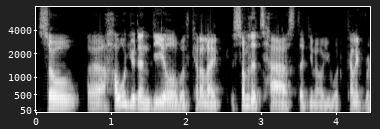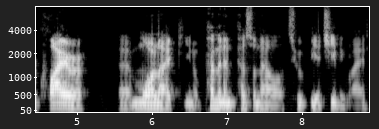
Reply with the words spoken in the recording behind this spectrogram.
So uh, how would you then deal with kind of like some of the tasks that you know you would kind of like require uh, more like you know permanent personnel to be achieving right?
